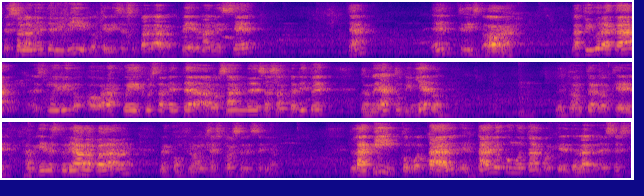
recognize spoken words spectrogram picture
Es solamente vivir lo que dice su palabra. Permanecer, ¿ya? En Cristo. Ahora, la figura acá es muy lindo. Ahora fui justamente a los Andes, a San Felipe, donde hay tu viñedo. Mm. De pronto, en lo que también estudiaba la palabra, me confirmó muchas cosas del Señor. La vid como tal, el tallo como tal, porque de la, ese es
